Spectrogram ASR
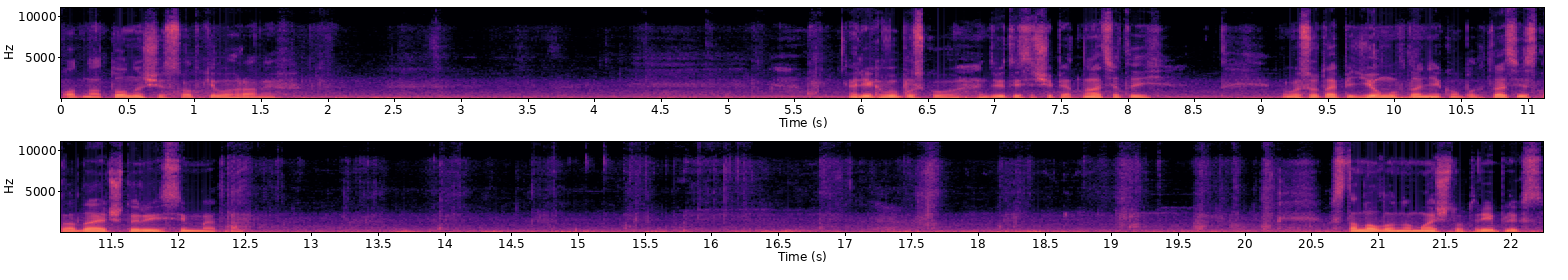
Одна тонна 600 кілограмів. Рік випуску 2015. Висота підйому в даній комплектації складає 4,7 метра. Встановлено мачту триплекс.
